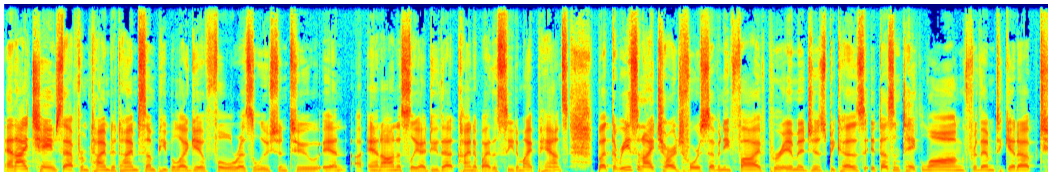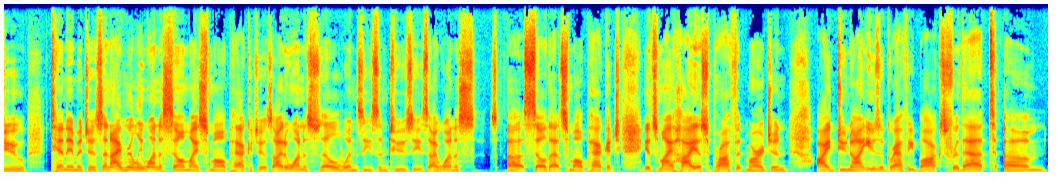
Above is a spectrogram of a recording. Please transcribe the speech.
And I change that from time to time. Some people I give full resolution to and and honestly I do that kind of by the seat of my pants. But the reason I charge 475 per image is because it doesn't take long for them to get up to 10 images and I really want to sell my small packages. I don't want to sell onesies and twosies. I want to uh, sell that small package. It's my highest profit margin. I do not use a graphy box for that um,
